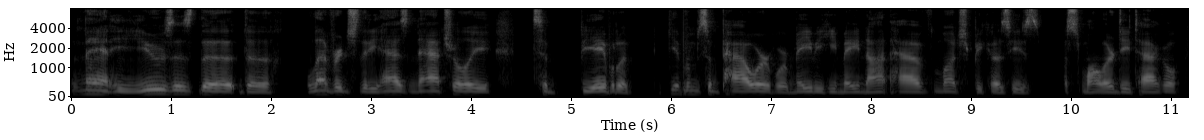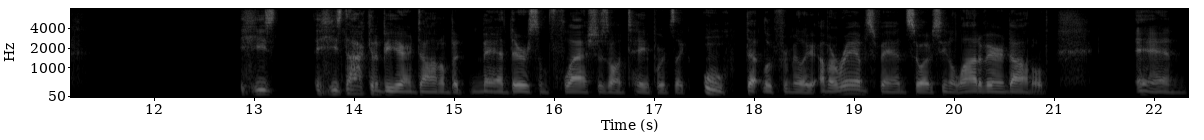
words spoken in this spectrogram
man, he uses the the leverage that he has naturally to be able to give him some power where maybe he may not have much because he's a smaller D tackle. He's he's not going to be Aaron Donald, but man, there's some flashes on tape where it's like, ooh, that looked familiar. I'm a Rams fan, so I've seen a lot of Aaron Donald, and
